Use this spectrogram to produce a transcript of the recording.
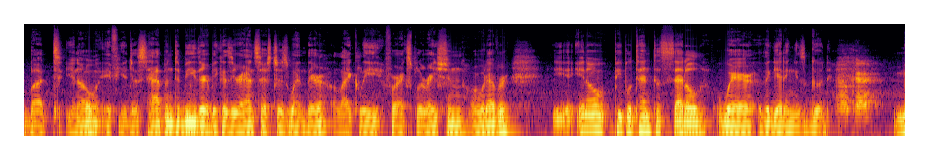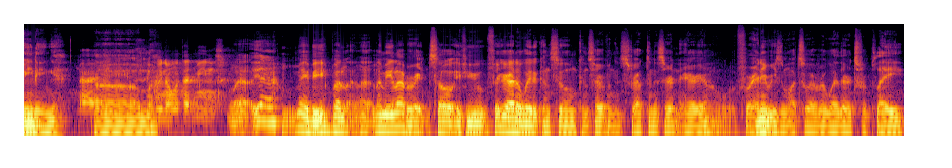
but you know, if you just happen to be there because your ancestors went there, likely for exploration or whatever, you, you know, people tend to settle where the getting is good. Okay. Meaning, I um, think we know what that means. well, yeah, maybe, but uh, let me elaborate. So, if you figure out a way to consume, conserve, and construct in a certain area for any reason whatsoever, whether it's for play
